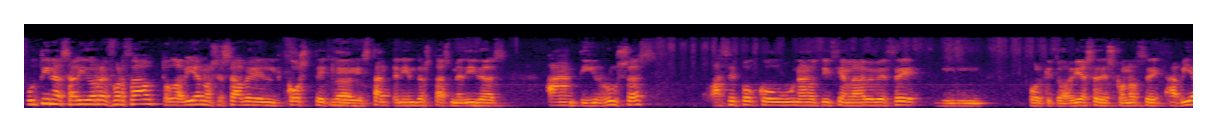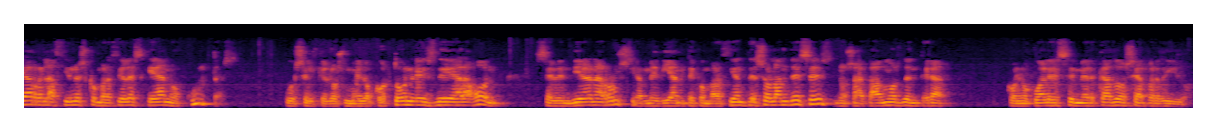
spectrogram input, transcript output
Putin ha salido reforzado, todavía no se sabe el coste que están teniendo estas medidas antirrusas. Hace poco hubo una noticia en la BBC, porque todavía se desconoce, había relaciones comerciales que eran ocultas. Pues el que los melocotones de Aragón se vendieran a Rusia mediante comerciantes holandeses, nos acabamos de enterar. Con lo cual ese mercado se ha perdido.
